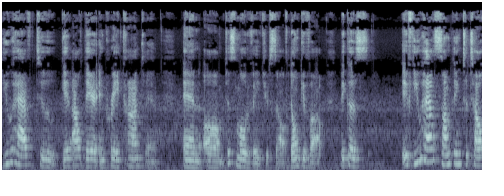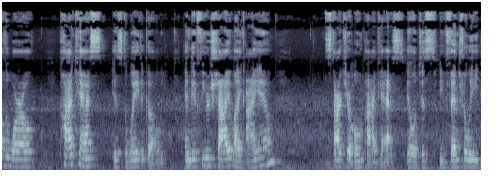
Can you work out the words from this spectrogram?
you have to get out there and create content and um, just motivate yourself. Don't give up because if you have something to tell the world, podcast is the way to go. And if you're shy like I am, start your own podcast. It'll just eventually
